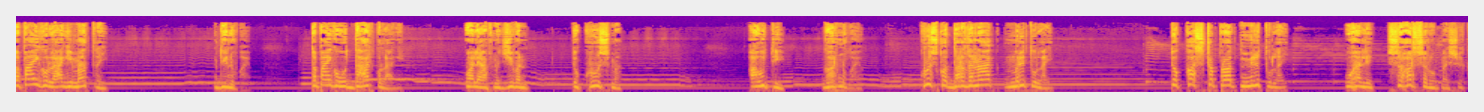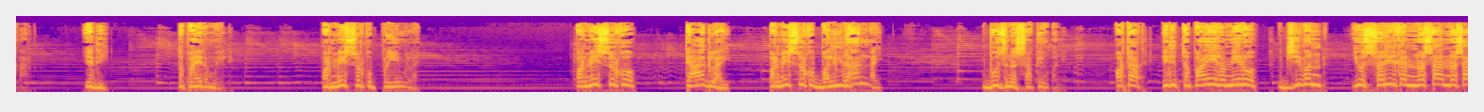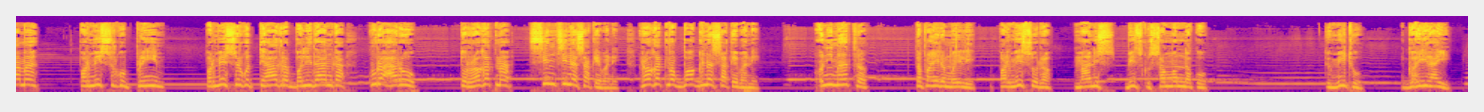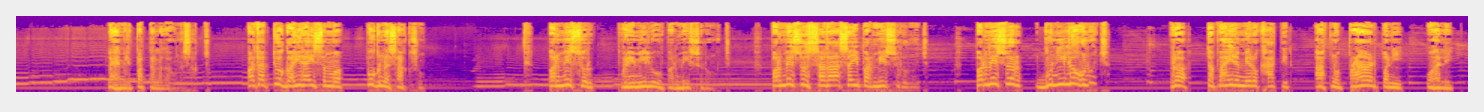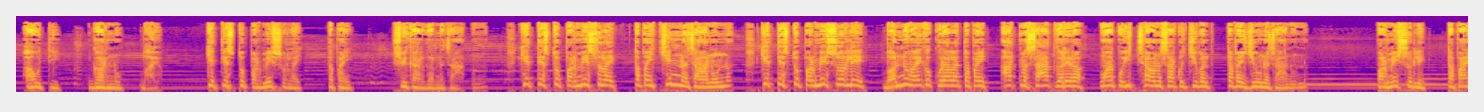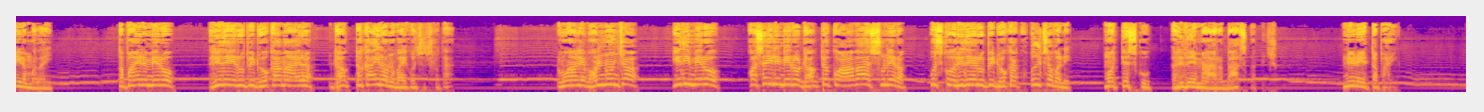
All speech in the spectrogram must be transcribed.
तपाईँको लागि मात्रै दिनुभयो तपाईँको उद्धारको लागि उहाँले आफ्नो जीवन त्यो क्रुसमा आहुति गर्नुभयो। क्रुसको दर्दनाक मृत्युलाई त्यो कष्टप्रद मृत्युलाई उहाँले सहर्ष रूपमा स्वीकार। यदि तपाईँ र मैले परमेश्वरको प्रेमलाई परमेश्वरको त्यागलाई परमेश्वरको बलिदानलाई बुझ्न सक्यौँ भने। अर्थात् यदि तपाईँ र मेरो जीवन यो शरीरका नसा नसामा परमेश्वरको प्रेम परमेश्वरको त्याग र बलिदानका कुराहरू त्यो रगतमा सिन्चिन सके भने रगतमा बग्न सके भने अनि मात्र तपाईँ र मैले परमेश्वर र मानिस बीचको सम्बन्धको त्यो मिठो गहिराईलाई हामीले पत्ता लगाउन सक्छौँ। अर्थात् त्यो गहिराईसम्म पुग्न सक्छौँ। परमेश्वर प्रेमिलो परमेश्वर हुनुहुन्छ। परमेश्वर सदाशै परमेश्वर हुनुहुन्छ। परमेश्वर गुनिलो हुनुहुन्छ। र तपाईँ र मेरो खातिर आफ्नो प्राण पनि उहाँले आहुति गर्नु भयो के त्यस्तो परमेश्वरलाई तपाईँ स्वीकार गर्न चाहनुहुन्न? के त्यस्तो परमेश्वरलाई तपाईँ चिन्न चाहनुहुन्न? के त्यस्तो परमेश्वरले भन्नुभएको कुरालाई तपाईँ आत्मसात गरेर उहाँको इच्छा अनुसारको जीवन तपाईँ जिउन चाहनुहुन्न। परमेश्वरले तपाईँ र मलाई तपाईँ र मेरो हृदय रूपी ढोकामा आएर ढक ढकाइरहनु भएको छ श्रोता। उहाँले भन्नुहुन्छ यदि मेरो कसैले मेरो ढकढकको आवाज सुनेर उसको हृदय रूपी ढोका खोल्छ भने म त्यसको हृदयमा आएर बास गर्नेछु। निर्णय तपाईँ।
